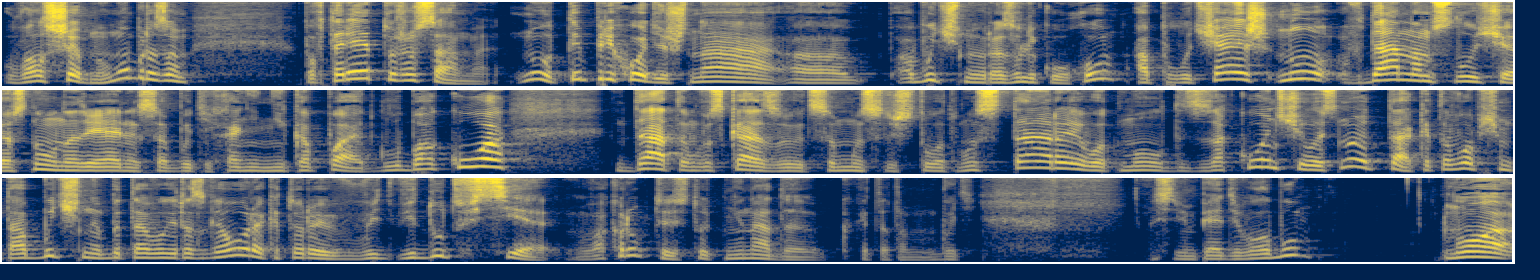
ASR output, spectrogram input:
волшебным образом повторяет то же самое. Ну, ты приходишь на э, обычную развлекуху, а получаешь, ну, в данном случае, основано на реальных событиях, они не копают глубоко, да, там высказываются мысли, что вот мы старые, вот молодость закончилась. Ну, это так, это, в общем-то, обычные бытовые разговоры, которые ведут все вокруг, то есть тут не надо как это там быть с пяди во лбу. Но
